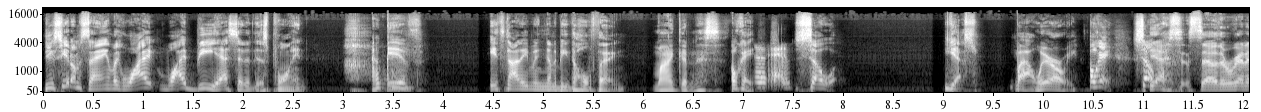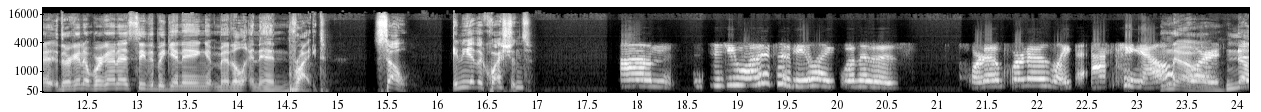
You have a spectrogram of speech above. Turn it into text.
Do you see what I'm saying? Like, why why BS it at this point okay. if it's not even going to be the whole thing? My goodness. Okay. Okay. So, yes. Wow. Where are we? Okay. So Yes. So they're gonna they're gonna we're gonna see the beginning, middle, and end. right. So, any other questions? um, did you want it to be like one of those porno pornos, like the acting out? No. Or, No,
